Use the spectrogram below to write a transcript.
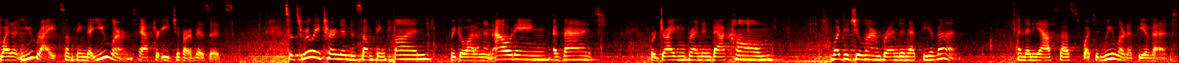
Why don't you write something that you learned after each of our visits? So it's really turned into something fun. We go out on an outing, event, we're driving Brendan back home. What did you learn, Brendan, at the event? And then he asked us, what did we learn at the event?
